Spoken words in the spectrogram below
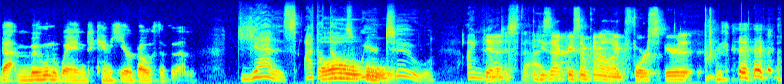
that Moonwind can hear both of them. yes i thought that was Oh. weird too i Yeah, noticed that he's actually some kind of like force spirit.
